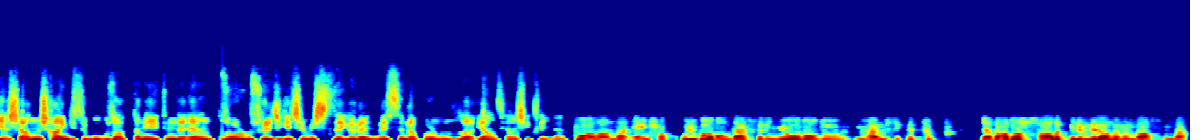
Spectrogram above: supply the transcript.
yaşanmış? Hangisi bu uzaktan eğitimde en zorlu süreci geçirmiş size göre ve sizin raporunuzda yansıyan şekliyle? Bu alanda en çok uygulamalı derslerin yoğun olduğu mühendislik ve tıp ya daha doğrusu sağlık bilimleri alanında aslında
